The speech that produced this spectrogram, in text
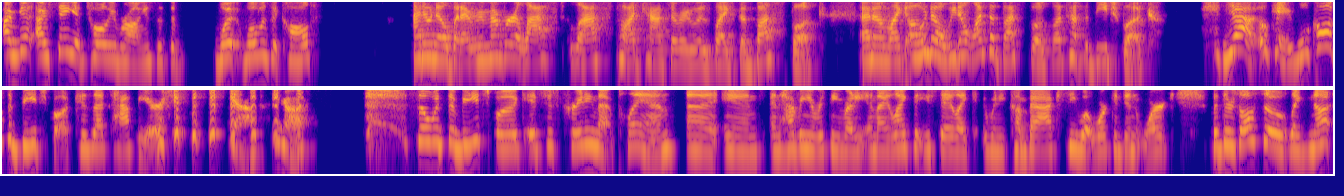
I'm get, I'm saying it totally wrong. Is it the what what was it called? I don't know, but I remember last last podcast everyone was like the bus book, and I'm like, oh no, we don't want the bus book. Let's have the beach book. Yeah, okay, we'll call it the beach book because that's happier. yeah, yeah. So with the beach book it's just creating that plan uh, and and having everything ready and i like that you say like when you come back see what worked and didn't work but there's also like not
